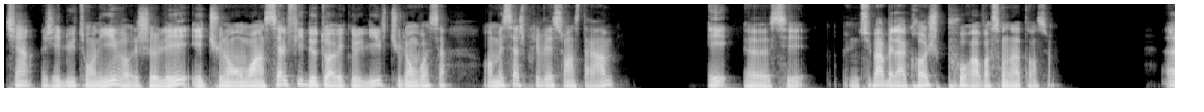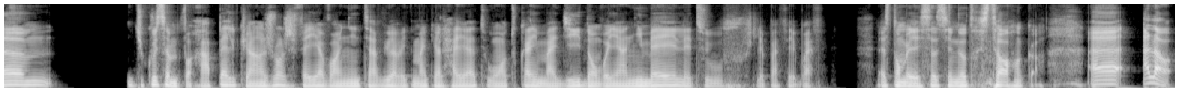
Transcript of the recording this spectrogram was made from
tiens, j'ai lu ton livre, je l'ai et tu lui envoies un selfie de toi avec le livre, tu lui envoies ça en message privé sur Instagram et euh, c'est une super belle accroche pour avoir son attention. Euh, du coup, ça me rappelle qu'un jour, j'ai failli avoir une interview avec Michael Hyatt, ou en tout cas, il m'a dit d'envoyer un email et tout. Je ne l'ai pas fait. Bref, laisse tomber. Ça, c'est une autre histoire encore. Euh, alors,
